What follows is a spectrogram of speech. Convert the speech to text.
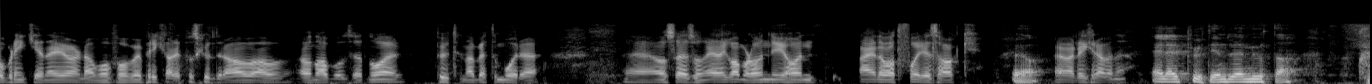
og, blinker ned i hjørnet og får få prikka litt på skuldra av, av, av naboen sin. At nå har Putin har bedt om ordet. Eh, og så er det sånn Er det gammel hånd, ny hånd? Nei, det var til forrige sak. Ja. Det er veldig krevende. Eller Putin, du er muta.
